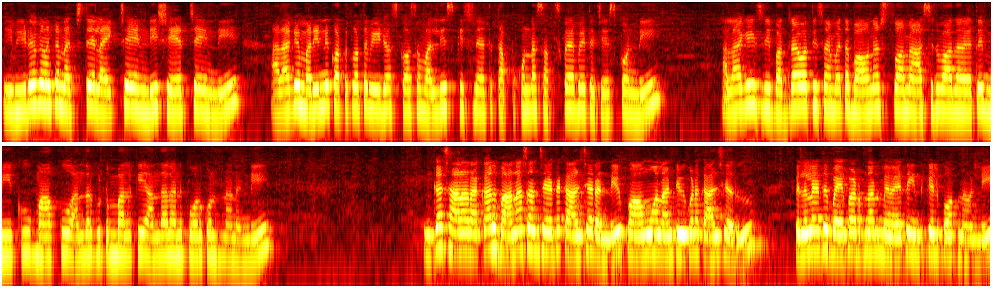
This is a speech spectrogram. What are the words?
ఈ వీడియో కనుక నచ్చితే లైక్ చేయండి షేర్ చేయండి. అలాగే మరిన్ని కొత్త కొత్త వీడియోస్ కోసం వల్లీస్ కిచెన్ అయితే తప్పకుండా సబ్స్క్రైబ్ అయితే చేసుకోండి. అలాగే శ్రీ భద్రావతి సమేత భావనర్ స్వామి ఆశీర్వాదాలు అయితే మీకు మాకు అందరి కుటుంబాలకి అందాలని కోరుకుంటున్నానండి. ఇంకా చాలా రకాల బాణాసంచ అయితే కాల్చారండి. పాము అలాంటివి కూడా కాల్చారు. పిల్లలైతే భయపడుతున్నారు. మేమైతే ఇంటికి వెళ్ళిపోతున్నామండి.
